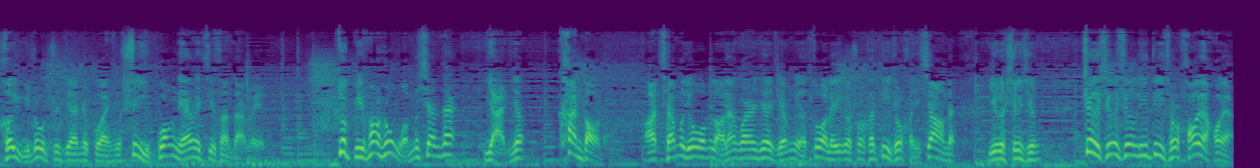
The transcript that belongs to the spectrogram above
和宇宙之间的关系是以光年为计算单位的。就比方说我们现在眼睛看到的啊，前不久我们老梁观世界节目也做了一个说和地球很像的一个行星，这个行星离地球好远好远，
